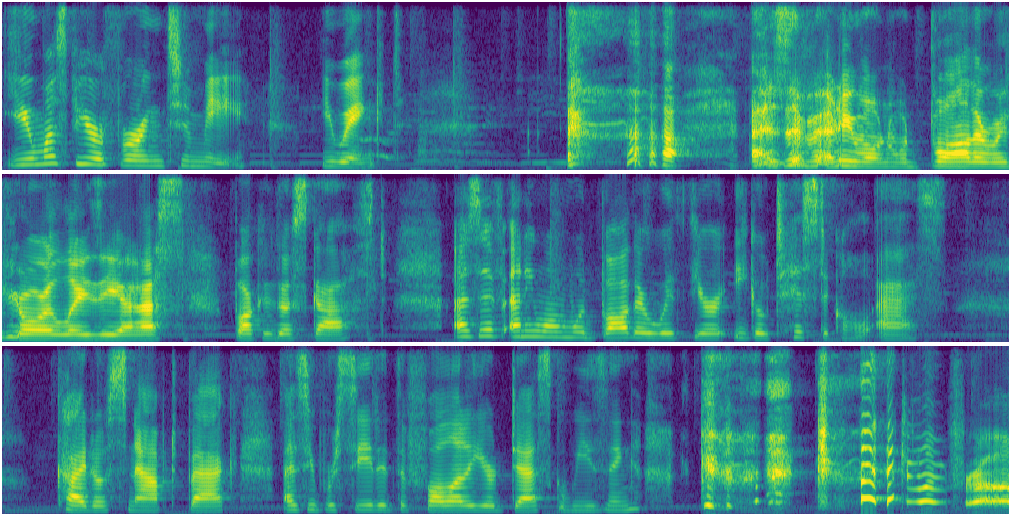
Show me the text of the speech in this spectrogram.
You must be referring to me. You winked. As if anyone would bother with your lazy ass. Bakugo scoffed. As if anyone would bother with your egotistical ass. Kaido snapped back as you proceeded to fall out of your desk wheezing. One, bro.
